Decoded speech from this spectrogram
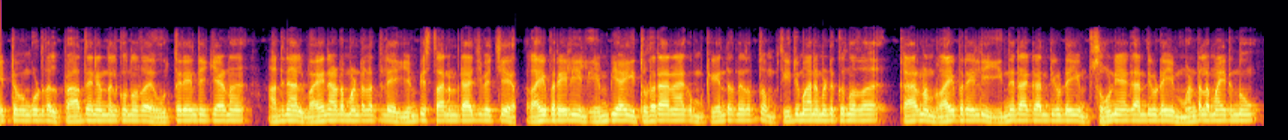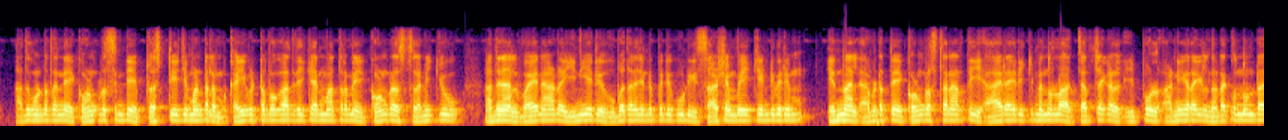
ഏറ്റവും കൂടുതൽ പ്രാധാന്യം നൽകുന്നത് ഉത്തരേന്ത്യയ്ക്കാണ് അതിനാൽ വയനാട് മണ്ഡലത്തിലെ എം പി സ്ഥാനം രാജിവെച്ച് റായ്ബറേലിയിൽ എം ആയി തുടരാനാകും കേന്ദ്ര നേതൃത്വം തീരുമാനമെടുക്കുന്നത് കാരണം റായ്ബറേലി ഇന്ദിരാഗാന്ധിയുടെയും സോണിയാഗാന്ധിയുടെയും മണ്ഡലമായിരുന്നു. അതുകൊണ്ട് തന്നെ കോൺഗ്രസിന്റെ പ്രസ്റ്റീജ് മണ്ഡലം കൈവിട്ടു പോകാതിരിക്കാൻ മാത്രമേ കോൺഗ്രസ് ശ്രമിക്കൂ. അതിനാൽ വയനാട് ഇനിയൊരു ഉപതെരഞ്ഞെടുപ്പിന് കൂടി സാക്ഷ്യം വഹിക്കേണ്ടി വരും. എന്നാൽ അവിടത്തെ കോൺഗ്രസ് സ്ഥാനാർത്ഥി ആരായിരിക്കുമെന്നുള്ള ചർച്ചകൾ ഇപ്പോൾ അണിയറയിൽ നടക്കുന്നുണ്ട്.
